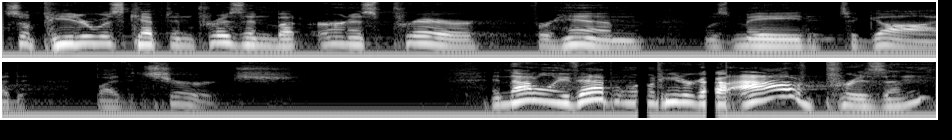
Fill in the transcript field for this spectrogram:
So Peter was kept in prison, but earnest prayer for him was made to God by the church. And not only that, but when Peter got out of prison,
